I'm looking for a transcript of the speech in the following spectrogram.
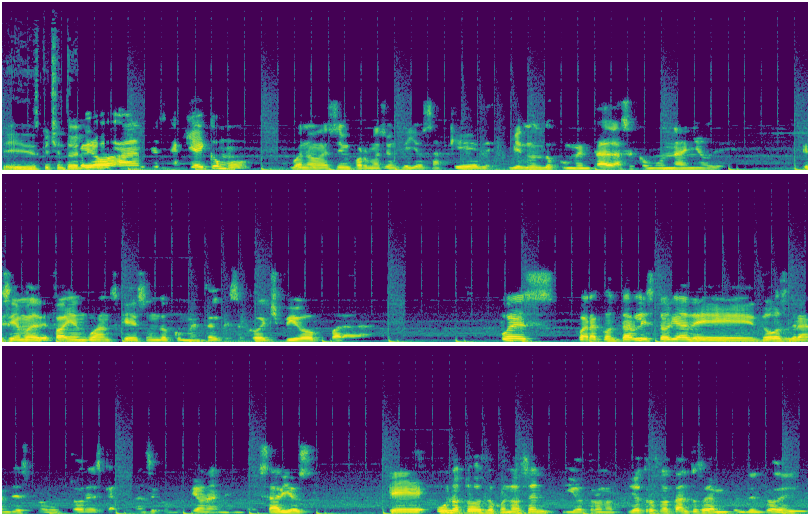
Sí, escuchen todo el Pero antes, aquí hay como. Bueno, esa información que yo saqué viendo un documental hace como un año de que se llama The Defiant Ones, que es un documental que sacó HBO para pues para contar la historia de dos grandes productores que al final se convirtieron en empresarios que uno todos lo conocen y otro no, y otros no tantos obviamente dentro del,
